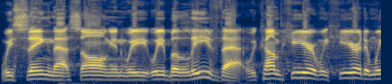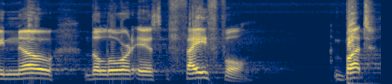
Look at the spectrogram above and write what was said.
We sing that song and we, we believe that. We come here, we hear it, and we know the Lord is faithful. But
